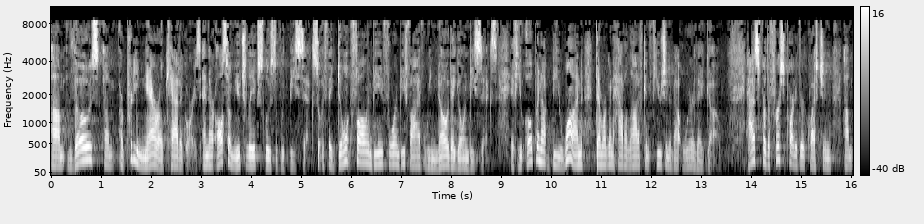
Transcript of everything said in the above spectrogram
Um, those um, are pretty narrow categories, and they're also mutually exclusive with B6. So if they don't fall in B4 and B5, we know they go in B6. If you open up B1, then we're going to have a lot of confusion about where they go. As for the first part of your question, um,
